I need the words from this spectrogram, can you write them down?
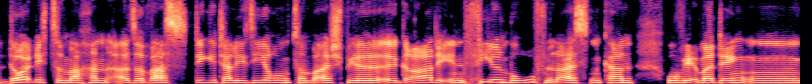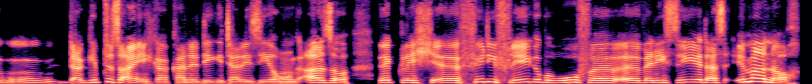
deutlich zu machen, also was Digitalisierung zum Beispiel gerade in vielen Berufen leisten kann, wo wir immer denken, da gibt es eigentlich gar keine Digitalisierung. Also wirklich für die Pflegeberufe, wenn ich sehe, dass immer noch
